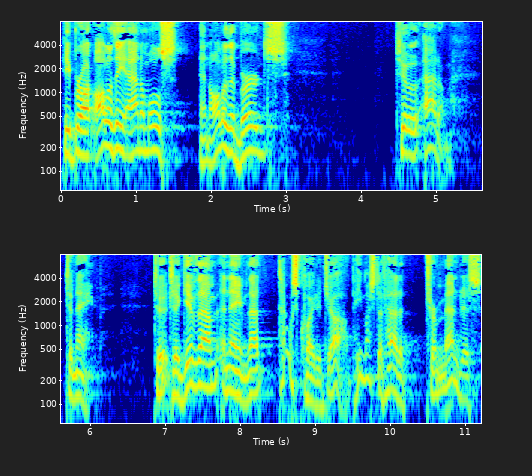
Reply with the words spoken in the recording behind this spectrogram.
he brought all of the animals and all of the birds to Adam to name, to, to give them a name. That, that was quite a job. He must have had a tremendous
